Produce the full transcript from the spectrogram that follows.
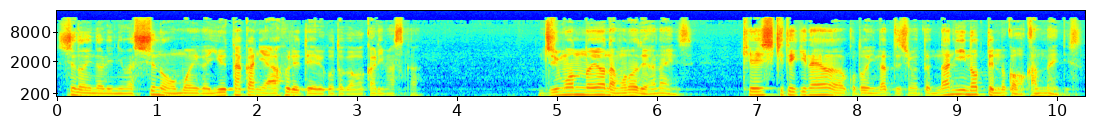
主の祈りには主の思いが豊かにあふれていることが分かりますか？呪文のようなものではないんです。形式的なようなことになってしまった。ら何祈ってんのか分かんないんです。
